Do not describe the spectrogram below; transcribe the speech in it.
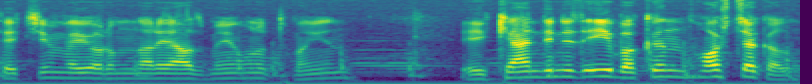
seçin ve yorumlara yazmayı unutmayın. E, kendinize iyi bakın. Hoşçakalın.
